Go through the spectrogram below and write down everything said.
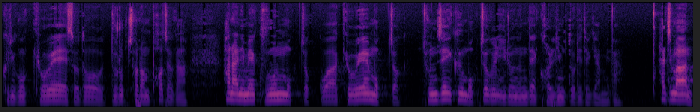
그리고 교회에서도 누룩처럼 퍼져가 하나님의 구원 목적과 교회의 목적, 존재의 그 목적을 이루는데 걸림돌이 되게 합니다. 하지만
